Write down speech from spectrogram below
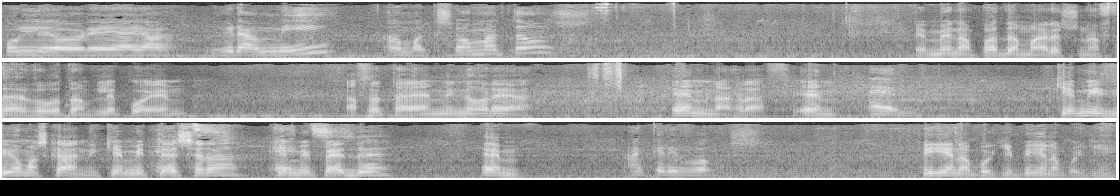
Πολύ ωραία γραμμή αμαξώματος. Εμένα πάντα μου αρέσουν αυτά εδώ όταν βλέπω M. Αυτά τα M είναι ωραία. M να γράφει. M. M. Και μη 2 μας κάνει. Και μη 4 και μη έτσι. 5. M. Ακριβώς. Πήγαινε από εκεί, πήγαινε από εκεί.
